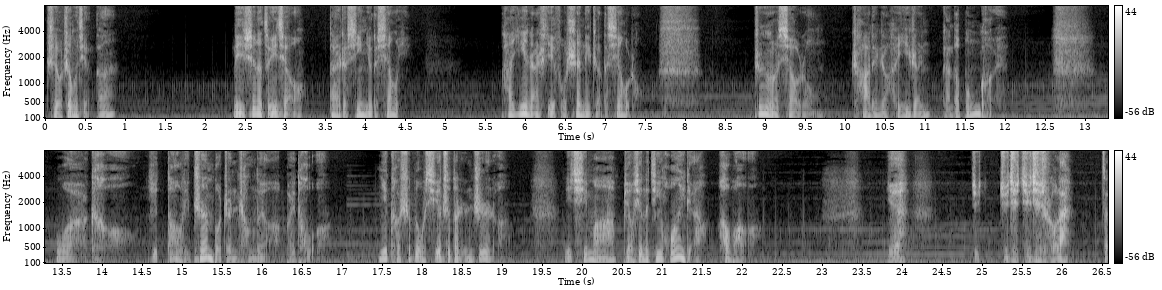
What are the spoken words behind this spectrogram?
只有这么简单。李轩的嘴角带着戏谑的笑意，他依然是一副胜利者的笑容。这笑容差点让黑衣人感到崩溃。我靠，你到底真不真诚的呀？拜托，你可是被我挟持的人质呢！你起码表现的惊慌一点，好不好？你举举起举起手来，再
